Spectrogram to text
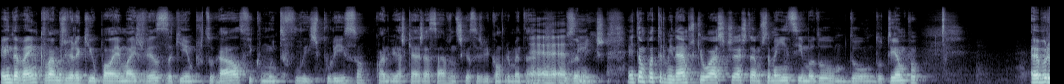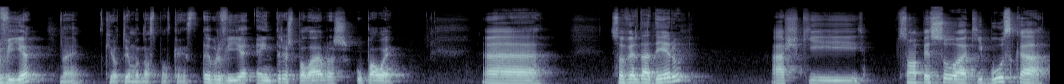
Ainda bem que vamos ver aqui o Paué mais vezes aqui em Portugal, fico muito feliz por isso. Quando vieres cá já sabes, não esqueças de cumprimentar é, os sim. amigos. Então, para terminarmos, que eu acho que já estamos também em cima do, do, do tempo, abrevia, né? que é o tema do nosso podcast, abrevia em três palavras o Paué. Uh, sou verdadeiro. Acho que sou uma pessoa que busca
